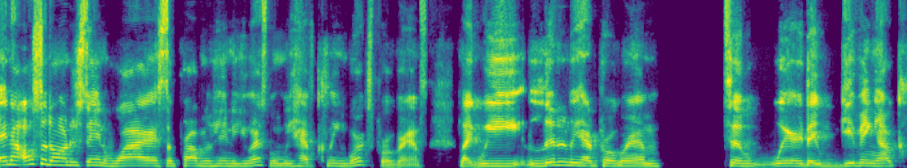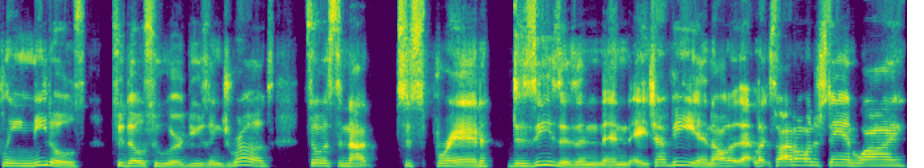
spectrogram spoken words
and I also don't understand why it's a problem here in the US when we have clean works programs. Like we literally had a program to where they're giving out clean needles to those who are using drugs. So it's not to spread diseases and, and HIV and all of that. Like, so I don't understand why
